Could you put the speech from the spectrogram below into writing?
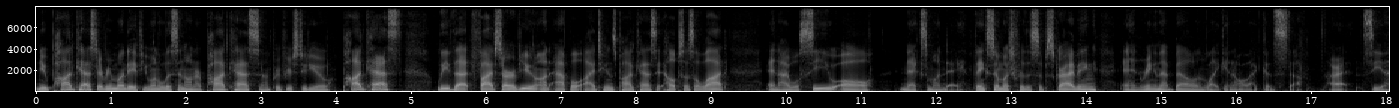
New podcast every Monday. If you want to listen on our podcast, Soundproof Your Studio podcast, leave that five star review on Apple iTunes podcast. It helps us a lot. And I will see you all next Monday. Thanks so much for the subscribing and ringing that bell and liking and all that good stuff. All right, see ya.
